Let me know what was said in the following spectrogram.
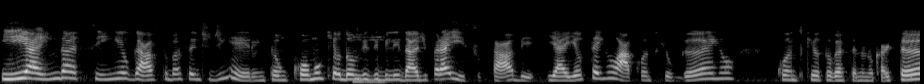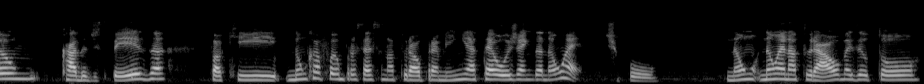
E ainda assim eu gasto bastante dinheiro. Então, como que eu dou uhum. visibilidade para isso, sabe? E aí eu tenho lá quanto que eu ganho, quanto que eu estou gastando no cartão, cada despesa. Só que nunca foi um processo natural para mim e até hoje ainda não é. Tipo, não, não é natural, mas eu tô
